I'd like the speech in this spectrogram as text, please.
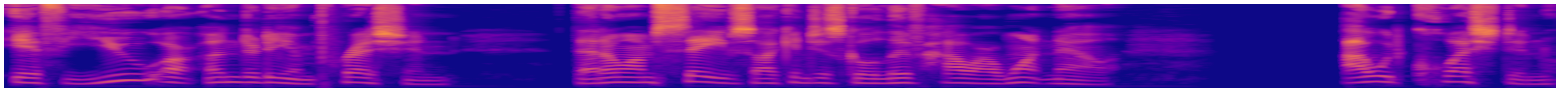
if you are under the impression that, oh, I'm saved, so I can just go live how I want now, I would question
